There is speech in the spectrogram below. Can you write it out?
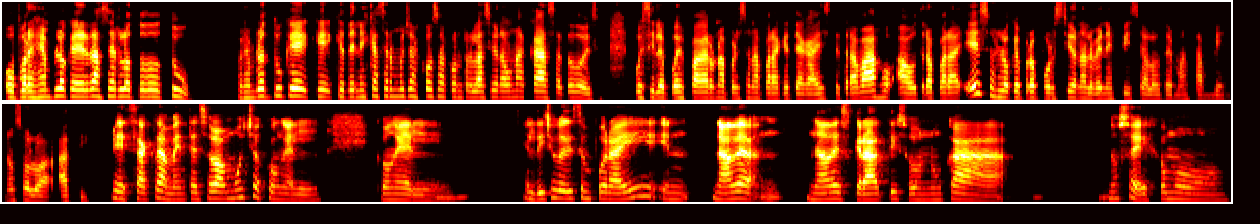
O por ejemplo, querer hacerlo todo tú. Por ejemplo, tú que, que, que tenés que hacer muchas cosas con relación a una casa, todo eso, pues si le puedes pagar a una persona para que te haga este trabajo, a otra para... Eso es lo que proporciona el beneficio a los demás también, no solo a, ti. Exactamente, eso va mucho con el, con el, el dicho que dicen por ahí, en, nada, nada es gratis o nunca, no sé, es como,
